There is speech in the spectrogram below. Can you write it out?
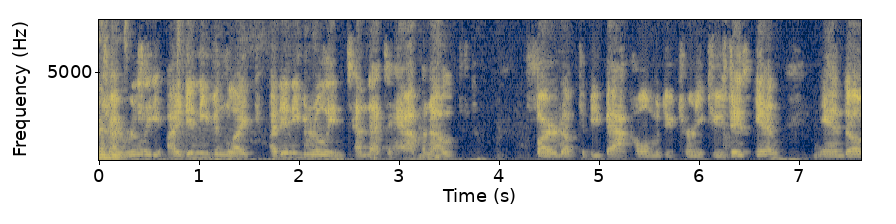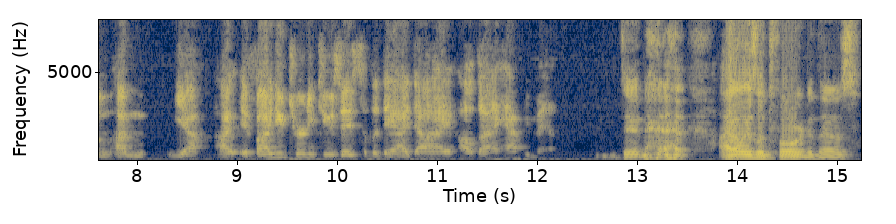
which I really I didn't even like I didn't even really intend that to happen. I was fired up to be back home and do Tourney Tuesdays again. And um I'm yeah, I if I do Tourney Tuesdays till the day I die, I'll die a happy man. Dude, I always looked forward to those.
